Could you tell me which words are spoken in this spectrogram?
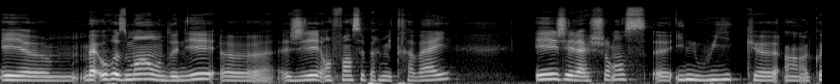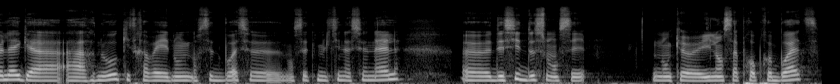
Et euh, bah, heureusement, à un moment donné, j'ai enfin ce permis de travail. Et j'ai la chance euh, inouïe qu'un collègue à, Arnaud, qui travaillait donc dans cette boîte, euh, dans cette multinationale, euh, décide de se lancer. Donc il lance sa propre boîte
